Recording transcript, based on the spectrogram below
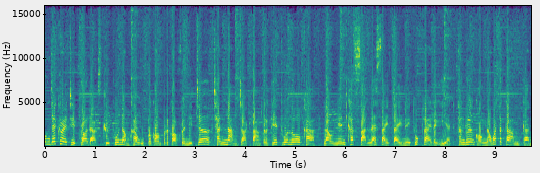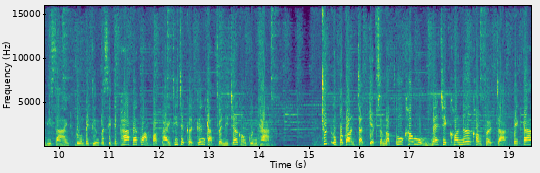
Home Decorative Products คือผู้นำเข้าอุปกรณ์ประกอบเฟอร์นิเจอร์ ชั้นนำจากต่างประเทศทั่วโลกค่ะ เราเน้นคัดสรรและใส่ใจในทุกรายละเอียด ทั้งเรื่องของนวัตกรรม การดีไซน์ รวมไปถึงประสิทธิภาพและความปลอดภัยที่จะเกิดขึ้นกับเฟอร์นิเจอร์ของคุณค่ะ ชุดอุปกรณ์จัดเก็บสำหรับตู้เข้ามุม Magic Corner Comfort จากเปกา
